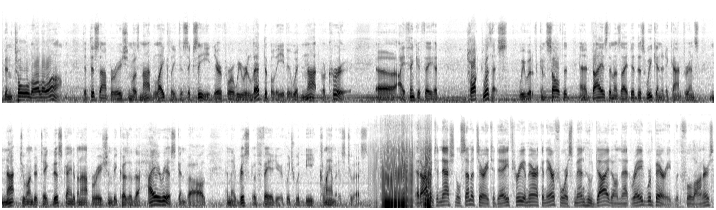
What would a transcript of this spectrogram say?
We've been told all along that this operation was not likely to succeed. Therefore, we were led to believe it would not occur. Uh, I think if they had talked with us, we would have consulted and advised them, as I did this weekend at a conference, not to undertake this kind of an operation because of the high risk involved and the risk of failure, which would be calamitous to us. At Arlington National Cemetery today, three American Air Force men who died on that raid were buried with full honors.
